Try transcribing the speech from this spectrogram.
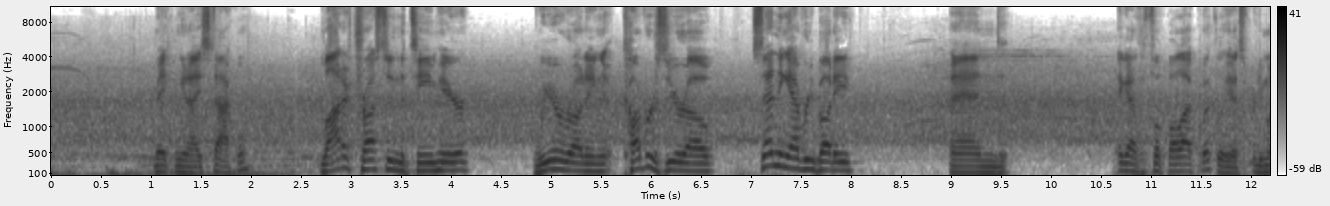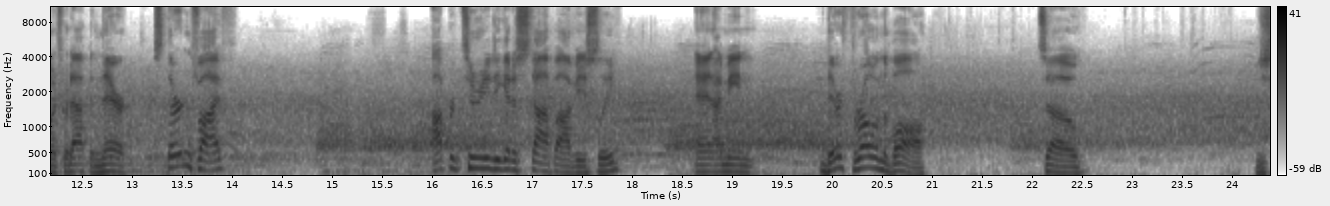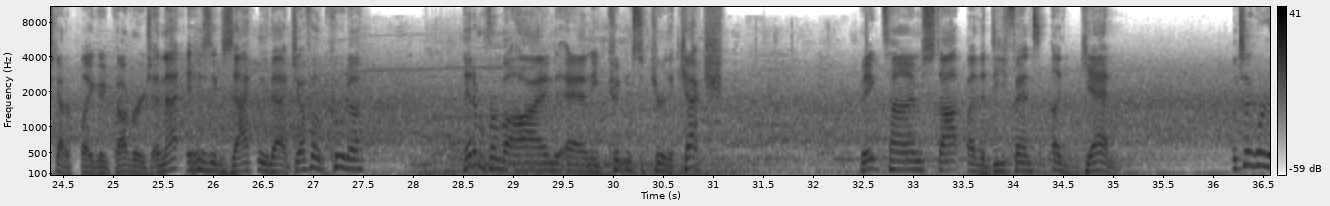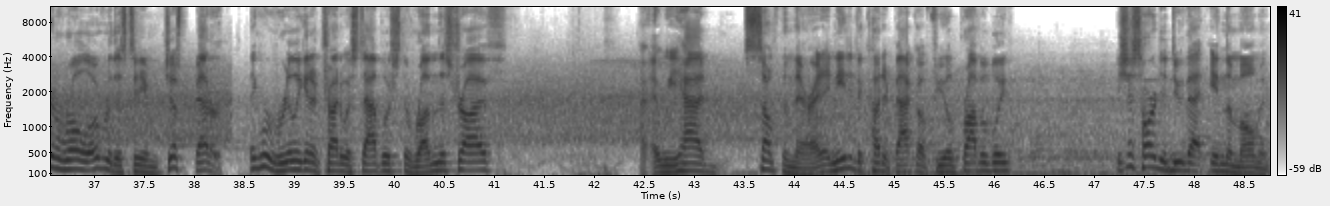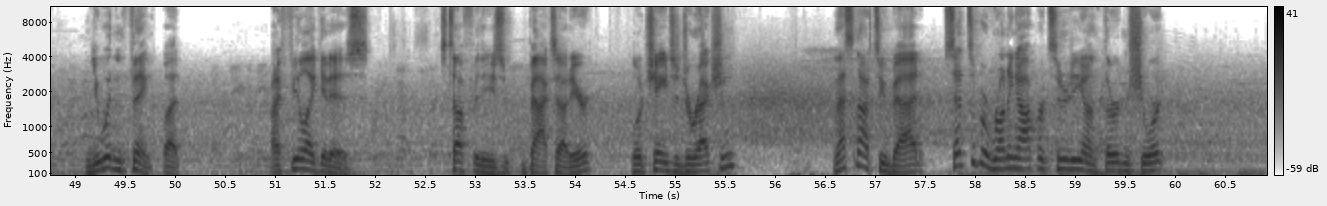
making a nice tackle. A lot of trust in the team here. We are running cover zero, sending everybody, and they got the football out quickly. That's pretty much what happened there. It's third and five. Opportunity to get a stop, obviously. And, I mean, they're throwing the ball. So, you just got to play good coverage. And that is exactly that. Jeff Okudah hit him from behind, and he couldn't secure the catch. Big time stop by the defense again. Looks like we're going to roll over this team, just better. I think we're really going to try to establish the run this drive. We had something there. I needed to cut it back upfield, probably. It's just hard to do that in the moment. You wouldn't think, but I feel like it is. It's tough for these backs out here. A little change of direction. And that's not too bad. Sets up a running opportunity on third and short.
